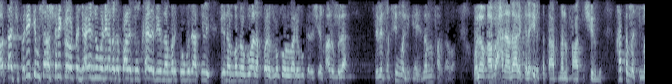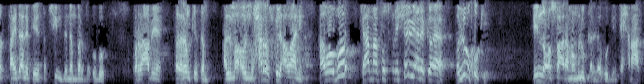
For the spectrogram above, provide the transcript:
او تا چې په دې کې سره شریک او ته جایز وګړي هغه د پاره چې اوس خیر دې نمبر کې وبد اخلي دې نمبر نو بواله خپل زما کول باندې وکړي شیخ خان مولا دې تقسیم ولې کې زم فاضا ولو ابحنا ذلك لئن قطعت منفعه الشرب ختم فائدہ لکه تقسیم د نمبر د وګو والرابع تدرم قسم الماء المحرص في الاواني هغه وو چې ما فصل شوی لکه په لوخو کې انه صار مملوکا له بالاحراز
